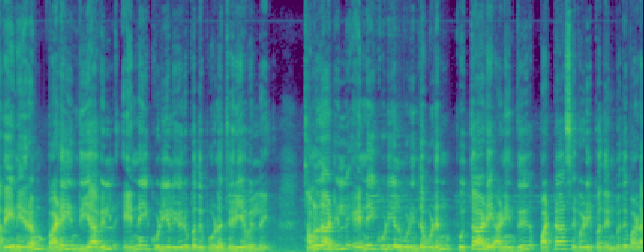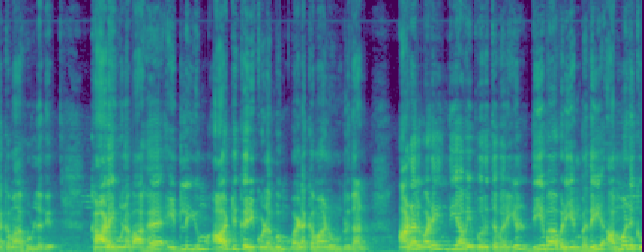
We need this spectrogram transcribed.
அதே நேரம் வட இந்தியாவில் எண்ணெய் குளியல் இருப்பது போல தெரியவில்லை. தமிழ்நாட்டில் எண்ணெய் குளியல் முடிந்தவுடன் புத்தாடை அணிந்து பட்டாசு வெடிப்பது என்பது வழக்கமாக உள்ளது. காலை உணவாக இட்லியும் ஆட்டுக்கறி குழம்பும் வழக்கமான ஒன்றுதான். ஆனால் வட இந்தியாவை பொறுத்தவரையில் தீபாவளி என்பதை அம்மனுக்கு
